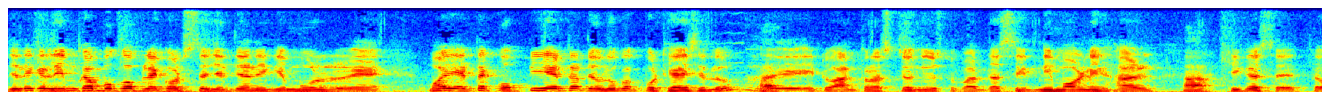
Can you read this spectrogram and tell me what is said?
যেনেকৈ লিমকা বুক অফ ৰেকৰ্ডছে যেতিয়া নেকি মোৰ মই এটা কপি এটা তেওঁলোকক পঠিয়াইছিলোঁ এইটো আন্তঃৰাষ্ট্ৰীয় newspaper the Sydney Morning Herald অঁ ঠিক আছে? তো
